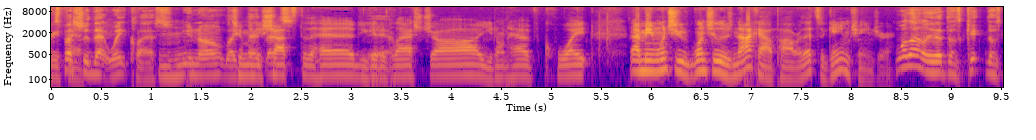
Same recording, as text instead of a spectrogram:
especially fast. that weight class. Mm-hmm. You know, like too many that- shots to the head. You get a glass jaw. You don't have quite. I mean, once you once you lose knockout power, that's a game changer. Well, not only that, those those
